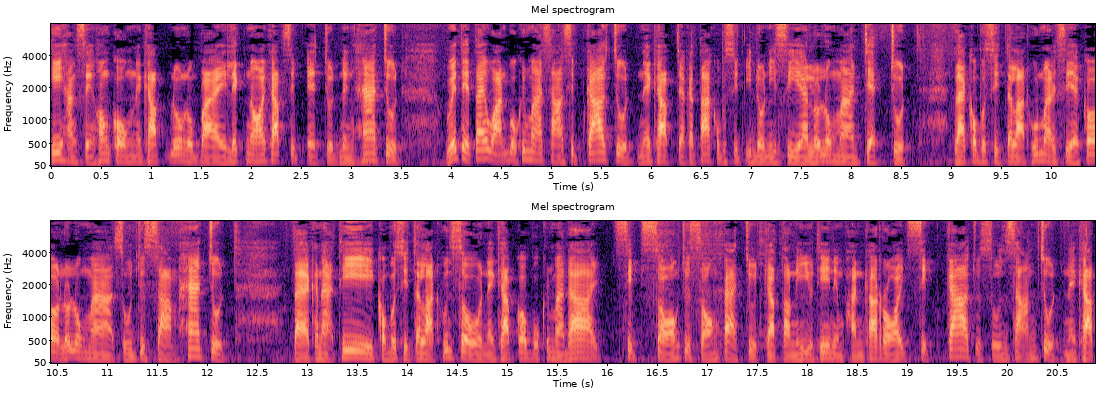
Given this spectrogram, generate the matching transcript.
ที่ห่างเสียงฮ่องกงนะครับร่วงลงไปเล็กน้อยครับ 11.15 จุด เวสเตไต้หวันบวกขึ้นมา 39 จุดนะครับ จาการ์ตาคอมโพสิตอินโดนีเซียลดลงมา 7 จุด และคอมโพสิตตลาดหุ้นมาเลเซียก็ลดลงมา 0.35 จุด แต่ขณะที่คอมโพสิตตลาดหุ้นโซลนะครับก็บวกขึ้นมาได้ 12.28 จุดครับตอนนี้อยู่ที่ 1,919.03 จุดนะครับ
